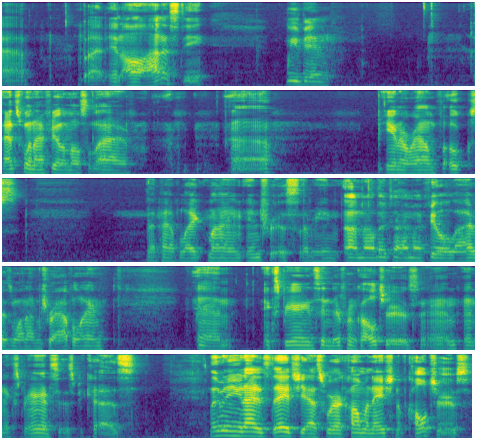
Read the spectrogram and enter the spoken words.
Uh, but in all honesty, we've been. That's when I feel the most alive. Uh, being around folks that have like mind interests. I mean, another time I feel alive is when I'm traveling and experiencing different cultures and, and experiences because living in the United States, yes, we're a culmination of cultures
